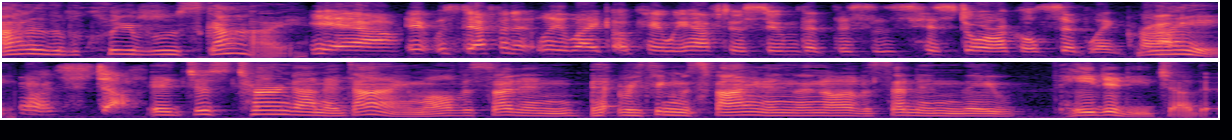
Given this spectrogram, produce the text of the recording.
out of the clear blue sky. Yeah, it was definitely like, okay, we have to assume that this is historical sibling crap. Right. Oh, you know, stuff. It just turned on a dime. All of a sudden, everything was fine, and then all of a sudden, they hated each other.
